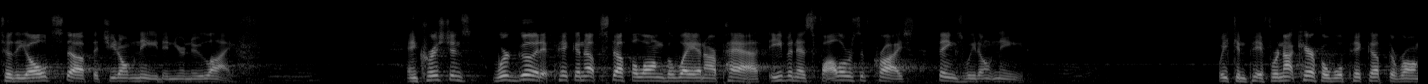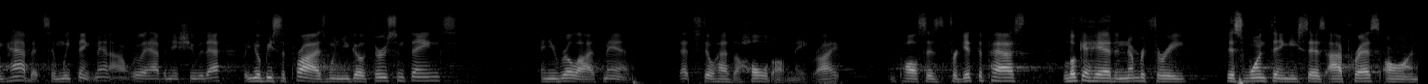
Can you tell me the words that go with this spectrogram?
to the old stuff that you don't need in your new life. And Christians, we're good at picking up stuff along the way in our path, even as followers of Christ, things we don't need we can, if we're not careful, we'll pick up the wrong habits. And we think, man, I don't really have an issue with that. But you'll be surprised when you go through some things and you realize, man, that still has a hold on me, right? And Paul says, forget the past, look ahead. And number three, this one thing he says, I press on.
